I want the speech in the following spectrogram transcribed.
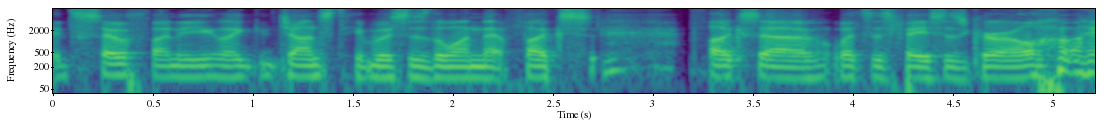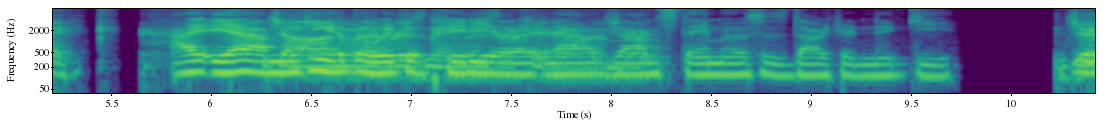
it's so funny. Like John Stamos is the one that fucks, fucks. Uh, what's his face's girl? like I yeah. I'm John, looking at the name is, Wikipedia right now. remember. John Stamos is Doctor Nicky. Joe.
